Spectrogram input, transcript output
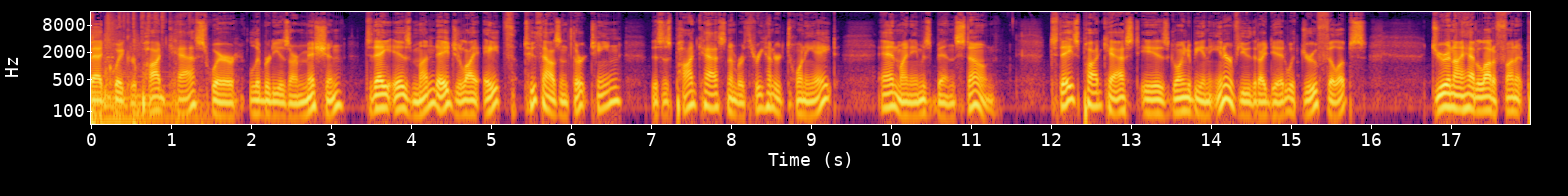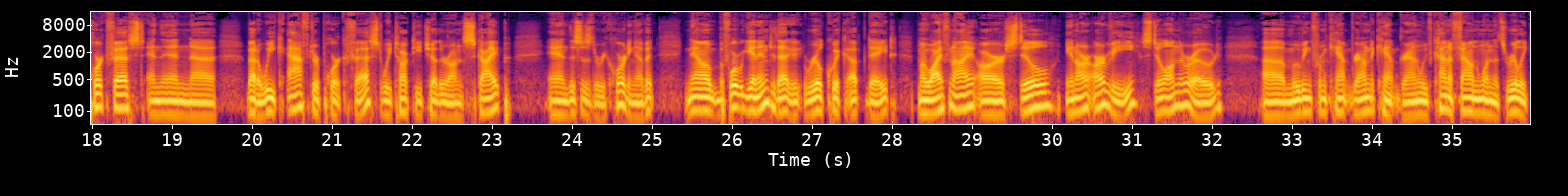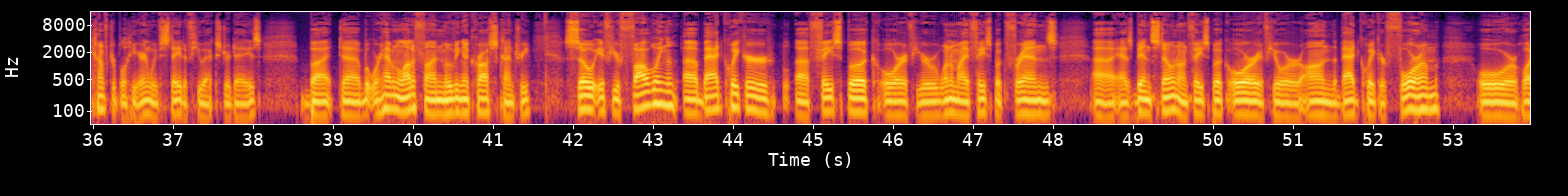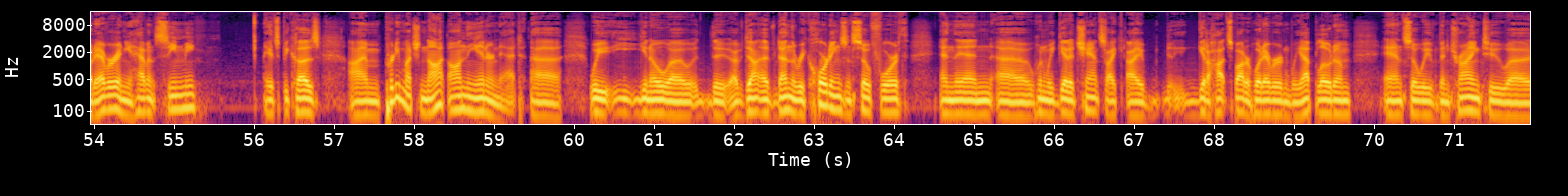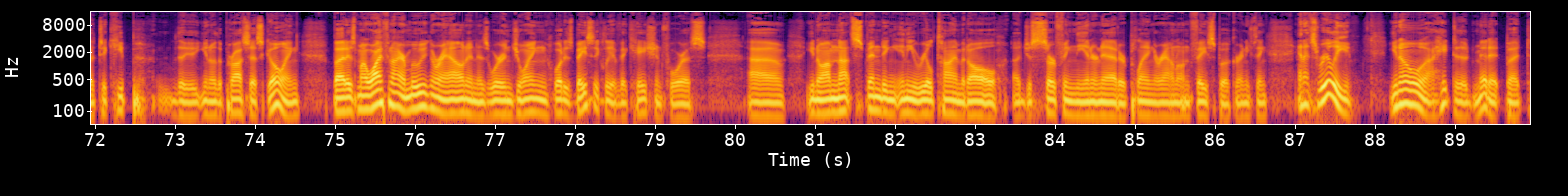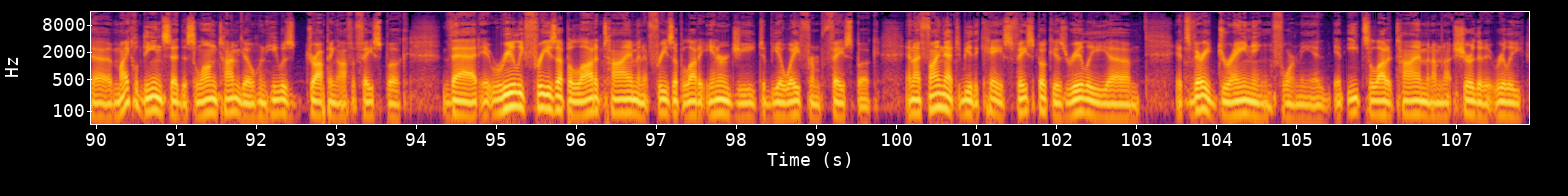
Bad Quaker podcast, where liberty is our mission. Today is Monday, July 8th, 2013. This is podcast number 328, and my name is Ben Stone. Today's podcast is going to be an interview that I did with Drew Phillips. Drew and I had a lot of fun at PorcFest, and then uh, about a week after PorcFest, we talked to each other on Skype and this is the recording of it. Now, before we get into that, real quick update. My wife and I are still in our RV, still on the road, uh, moving from campground to campground. We've kind of found one that's really comfortable here, and we've stayed a few extra days. But uh, but we're having a lot of fun moving across country. So if you're following uh, Bad Quaker uh, Facebook, or if you're one of my Facebook friends, uh, as Ben Stone on Facebook, or if you're on the Bad Quaker forum or whatever and you haven't seen me, it's because I'm pretty much not on the internet. Uh, we, you know, uh, the, I've done I've done the recordings and so forth, and then uh, when we get a chance, I, I get a hotspot or whatever, and we upload them. And so we've been trying to uh, to keep the you know the process going. But as my wife and I are moving around, and as we're enjoying what is basically a vacation for us. Uh, you know, I'm not spending any real time at all uh, just surfing the internet or playing around on Facebook or anything. And it's really, you know, I hate to admit it, but uh, Michael Dean said this a long time ago when he was dropping off of Facebook that it really frees up a lot of time and it frees up a lot of energy to be away from Facebook. And I find that to be the case. Facebook is really, um, it's very draining for me. It, it eats a lot of time, and I'm not sure that it really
